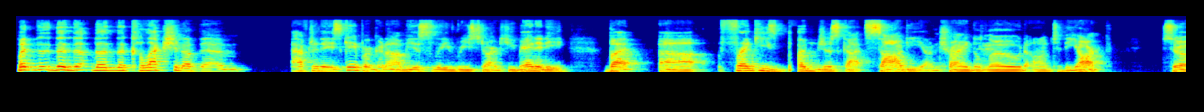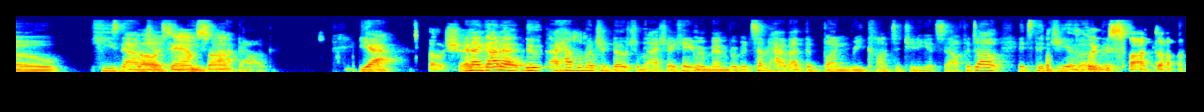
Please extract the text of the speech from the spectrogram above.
but the, the the the collection of them after they escape are gonna obviously restart humanity. But uh Frankie's bun just got soggy on trying to load onto the ark. So he's now Oh, just a damn, loose son. hot dog. Yeah. Oh shit. And I gotta do, I have a bunch of notes from last year. I can't even remember, but somehow about the bun reconstituting itself. It's all, it's the GMO. Loose hot dog.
